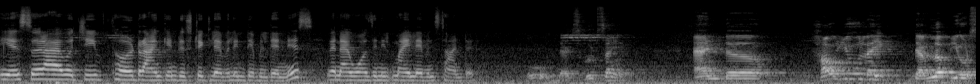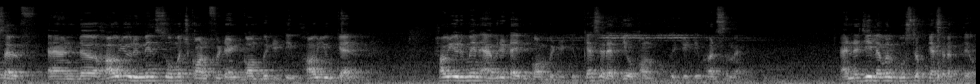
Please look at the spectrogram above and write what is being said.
Yes, sir. I have achieved third rank in district level in table tennis when I was in my 11th standard. Oh, that's good sign. And uh, how you like develop yourself and uh, how you remain so much confident, competitive? How you can? How you remain every time competitive? कैसे रहती हो competitive हर समय? Energy level boost up कैसे रखते हो?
